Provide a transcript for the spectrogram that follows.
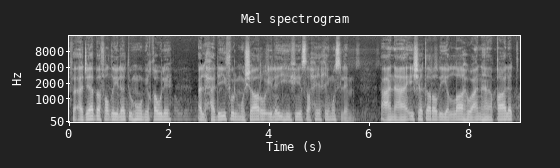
فأجاب فضيلته بقوله الحديث المشار إليه في صحيح مسلم عن عائشة رضي الله عنها قالت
